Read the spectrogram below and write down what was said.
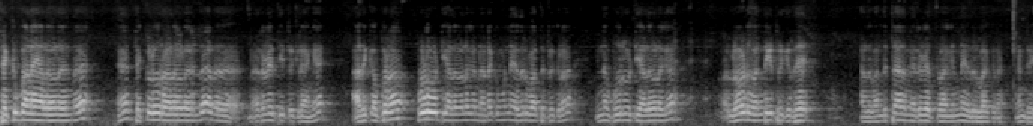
தெக்குப்பாளையம் அளவில் இருந்து அஹ், தெக்குளூர் அளவில் அதை நிறைவேற்றிட்டு இருக்கிறாங்க. அதுக்கப்புறம் பூலுவட்டி அலுவலகம் நடக்கும்னு எதிர்பார்த்துட்டு இருக்கிறோம். இன்னும் பூர்வட்டி அலுவலகம் லோடு வந்துகிட்டு இருக்குது. அது வந்துட்டு அதை நிறைவேற்றுவாங்கன்னு எதிர்பார்க்குறேன். நன்றி.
